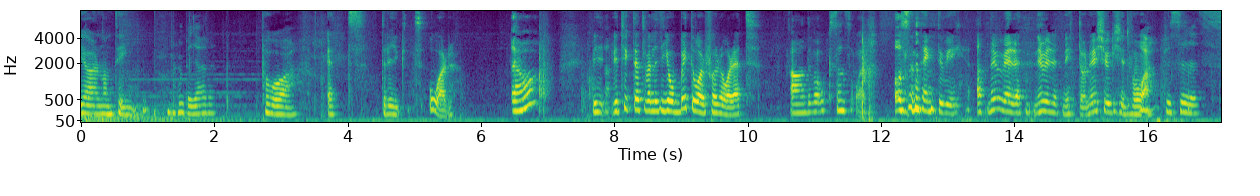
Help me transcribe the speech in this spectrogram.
göra någonting Begäret. på ett drygt år. Ja. Vi, vi tyckte att det var lite jobbigt år förra året. Ja, det var oxens år. Och sen tänkte vi att nu är det, ett- nu är det ett nytt år, nu är det 2022. Precis.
